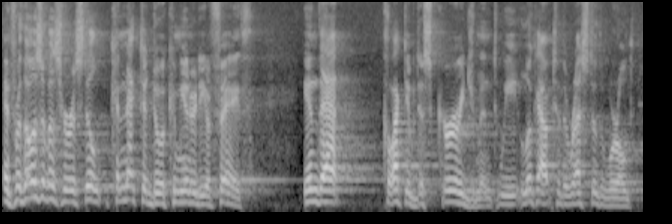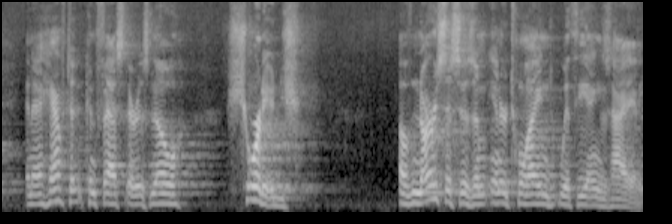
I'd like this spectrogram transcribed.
And for those of us who are still connected to a community of faith, in that collective discouragement, we look out to the rest of the world, and I have to confess there is no shortage of narcissism intertwined with the anxiety.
